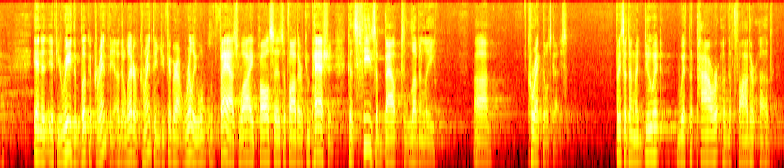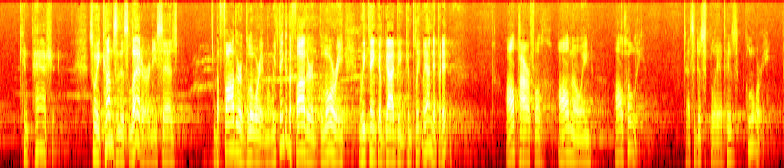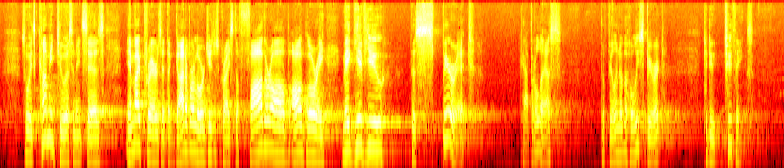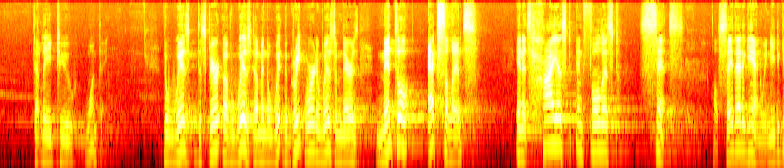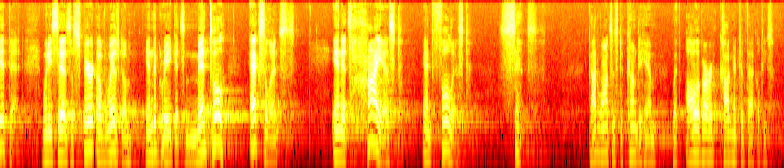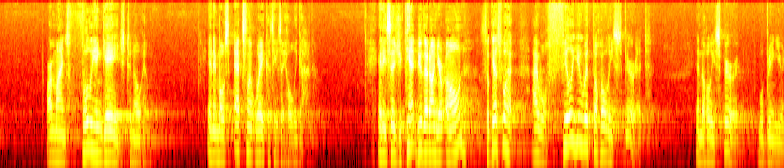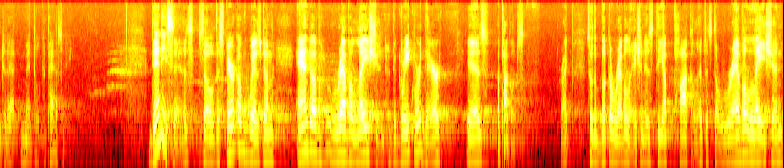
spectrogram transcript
And if you read the book of Corinthians, or the letter of Corinthians, you figure out really fast why Paul says the Father of compassion, because he's about to lovingly uh, correct those guys. But he says, I'm going to do it with the power of the Father of compassion. So he comes to this letter and he says, the Father of glory. When we think of the Father of glory, we think of God being completely omnipotent, all powerful, all knowing, all holy. That's a display of his glory. So he's coming to us and he says, In my prayers, that the God of our Lord Jesus Christ, the Father of all glory, may give you the Spirit, capital S, the filling of the Holy Spirit, to do two things that lead to one thing. The, wis- the spirit of wisdom, and the, the Greek word in wisdom there is mental excellence in its highest and fullest sense. I'll say that again. We need to get that. When he says the spirit of wisdom in the Greek, it's mental excellence in its highest and fullest sense. God wants us to come to him with all of our cognitive faculties, our minds fully engaged to know him in a most excellent way because he is a holy God. And he says, You can't do that on your own. So, guess what? I will fill you with the Holy Spirit, and the Holy Spirit will bring you into that mental capacity. Then he says, So the spirit of wisdom and of revelation. The Greek word there is apocalypse, right? So the book of Revelation is the apocalypse. It's the revelation,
